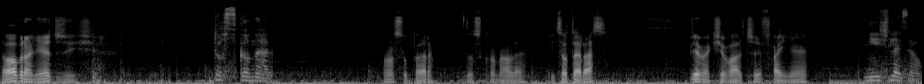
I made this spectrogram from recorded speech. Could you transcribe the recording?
Dobra, nie drzyj się. Doskonale. No super, doskonale. I co teraz? Wiem jak się walczy, fajnie. Nieźle Zoe.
